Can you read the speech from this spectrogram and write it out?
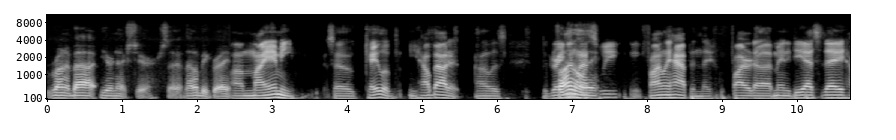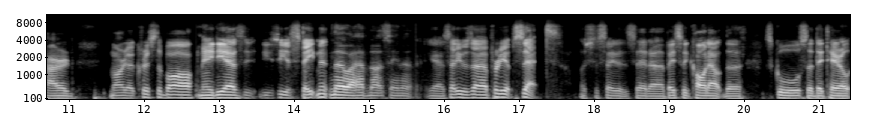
run it back year next year. So that'll be great. Um, Miami. So Caleb, how about it? I was the great last week. It finally happened. They fired uh, Manny Diaz today. Hired Mario Cristobal. Manny Diaz. Did you see his statement? No, I have not seen it. Yeah, said he was uh, pretty upset. Let's just say that said uh, basically called out the school. Said they ter-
